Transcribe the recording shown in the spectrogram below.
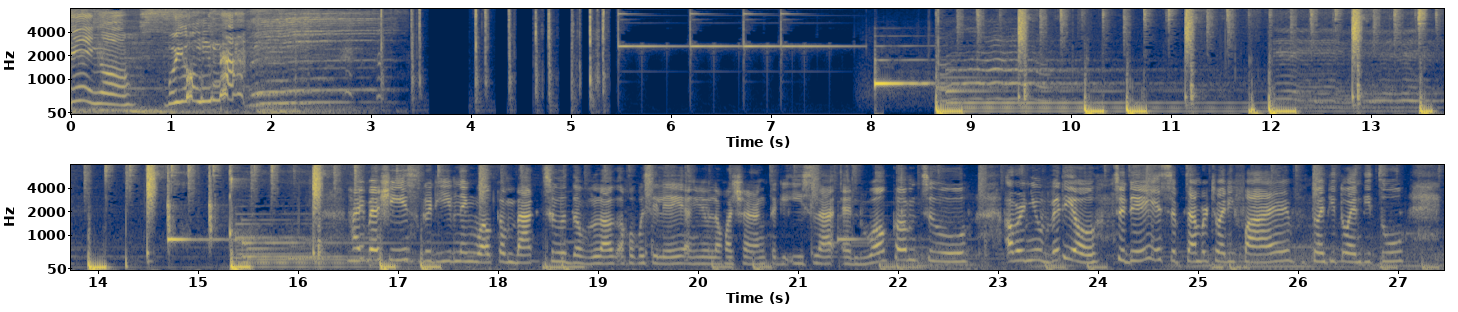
Ting, oh. Buyong na. Evening! Welcome back to the vlog. Ako po si Lay, ang iyong lakasyarang taga-isla and welcome to our new video. Today is September 25, 2022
